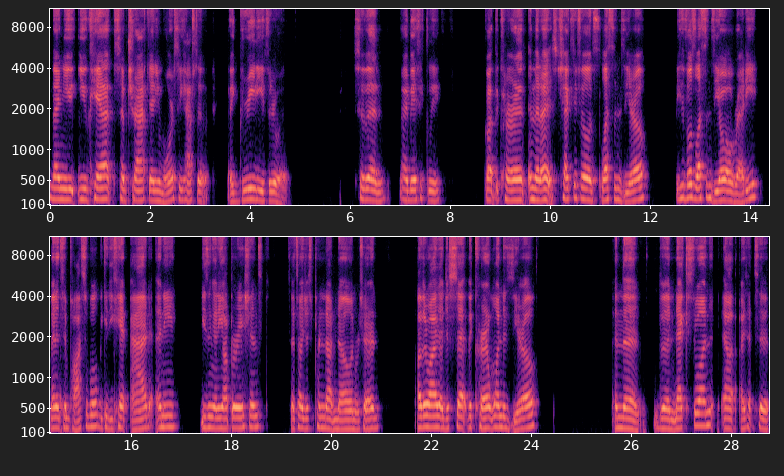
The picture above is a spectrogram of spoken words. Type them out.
then you you can't subtract anymore, so you have to like greedy through it. So then I basically got the current and then I checked if it was less than zero. Because if it was less than zero already, then it's impossible because you can't add any using any operations. So that's why I just printed out no and return. Otherwise, I just set the current one to zero. And then the next one, uh, I set to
